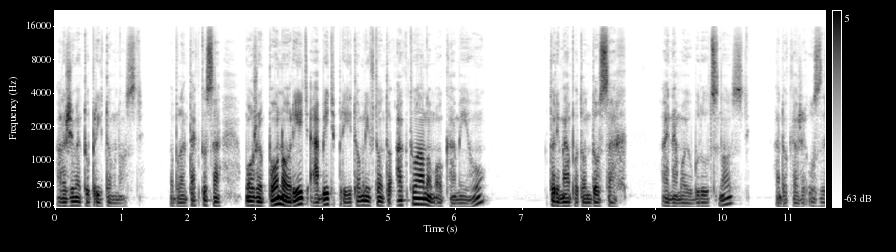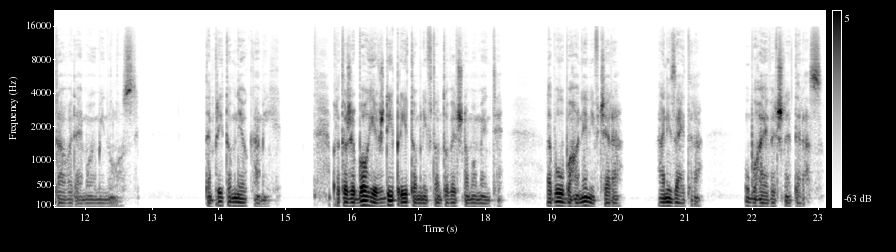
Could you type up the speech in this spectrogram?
ale žijeme tú prítomnosť. Lebo len takto sa môžeme ponoriť a byť prítomný v tomto aktuálnom okamihu, ktorý má potom dosah aj na moju budúcnosť a dokáže uzdravať aj moju minulosť ten prítomný okamih. Pretože Boh je vždy prítomný v tomto väčšnom momente. Lebo u Boha není včera, ani zajtra. U Boha je väčšné teraz.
